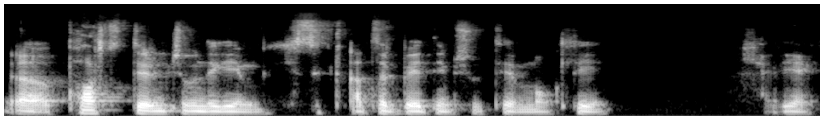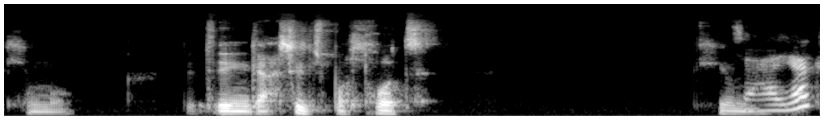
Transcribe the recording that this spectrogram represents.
порт дээр ч юм нэг юм хэсэг газар байд юм шүү те Монголын харьяа гэх юм уу. Тэгээ ингээ ашиглаж болох уу гэх юм. За яг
